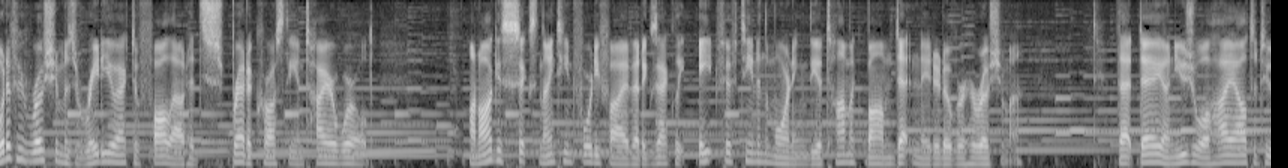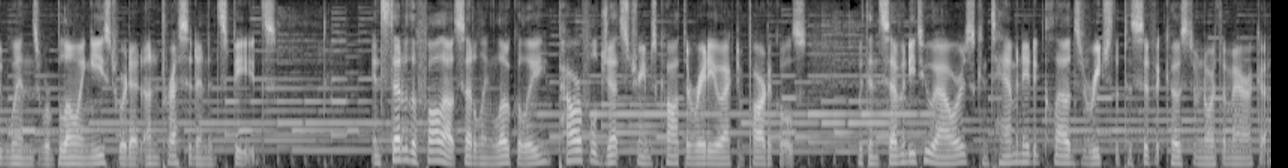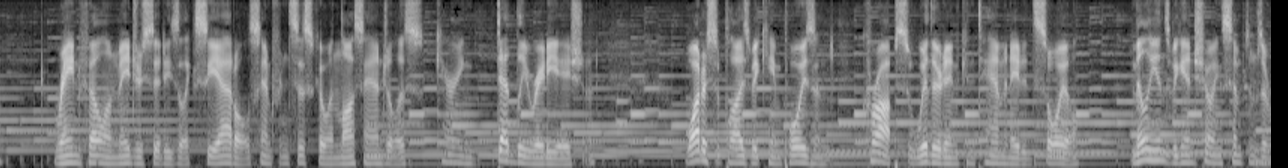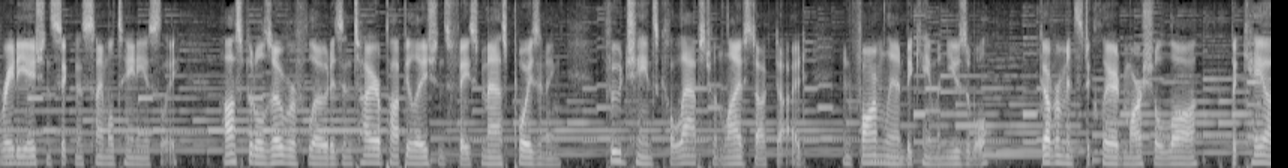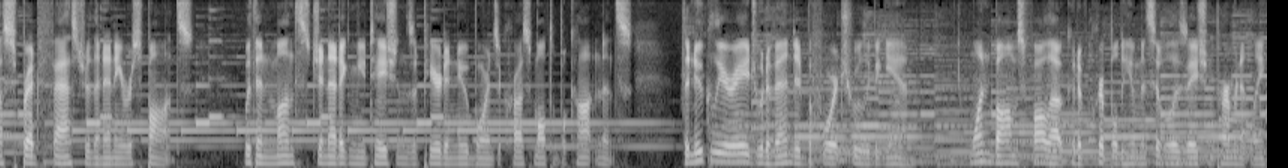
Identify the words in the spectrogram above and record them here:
What if Hiroshima's radioactive fallout had spread across the entire world? On August 6, 1945, at exactly 8:15 in the morning, the atomic bomb detonated over Hiroshima. That day, unusual high-altitude winds were blowing eastward at unprecedented speeds. Instead of the fallout settling locally, powerful jet streams caught the radioactive particles. Within 72 hours, contaminated clouds reached the Pacific coast of North America. Rain fell on major cities like Seattle, San Francisco, and Los Angeles, carrying deadly radiation. Water supplies became poisoned, crops withered in contaminated soil. Millions began showing symptoms of radiation sickness simultaneously. Hospitals overflowed as entire populations faced mass poisoning. Food chains collapsed when livestock died, and farmland became unusable. Governments declared martial law, but chaos spread faster than any response. Within months, genetic mutations appeared in newborns across multiple continents. The nuclear age would have ended before it truly began. One bomb's fallout could have crippled human civilization permanently,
